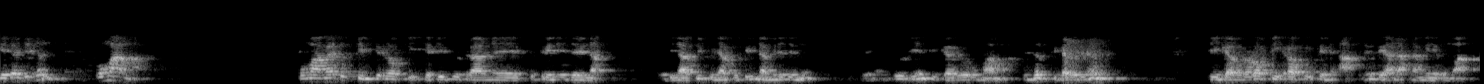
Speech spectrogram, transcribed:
Gitu-gitu. Umama. Umama itu binti Robi, jadi putrane putri ini Zainab. Jadi Nabi punya putri namanya Zainab. Itu dia tiga Umama. Itu tiga tiga Robi Robi bin Ab. Ini dia anak namanya Umama.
